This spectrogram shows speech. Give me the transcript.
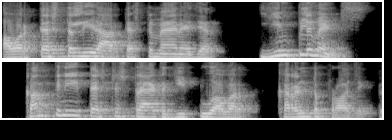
our test lead or test manager implements company test strategy to our current project.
